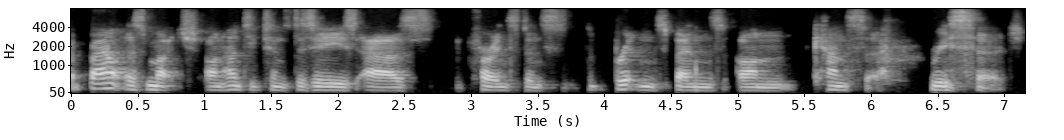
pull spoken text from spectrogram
about as much on Huntington's disease as, for instance, Britain spends on cancer research,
